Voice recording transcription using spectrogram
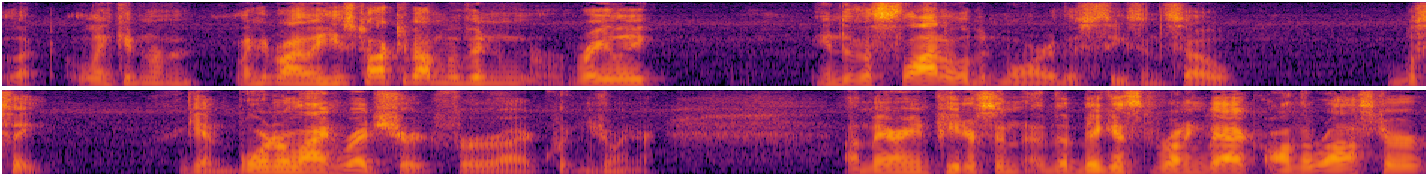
Look, Lincoln Lincoln Riley, he's talked about moving Raleek into the slot a little bit more this season. So we'll see. Again, borderline red shirt for uh, Quinten Joyner. Uh, Marion Peterson, the biggest running back on the roster.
